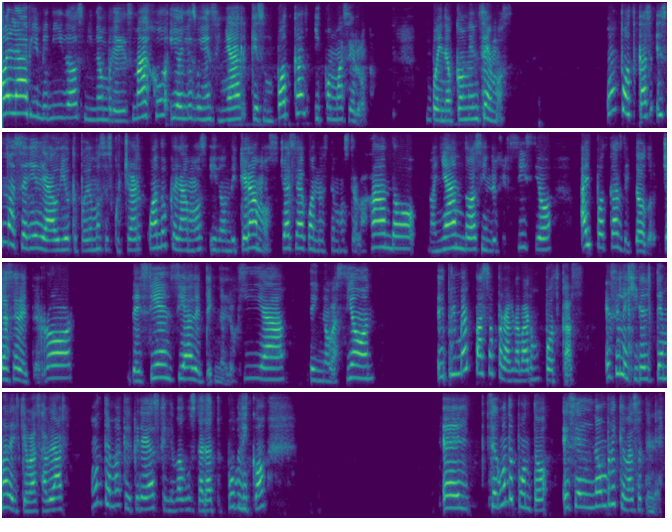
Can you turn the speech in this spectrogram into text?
Hola, bienvenidos. Mi nombre es Majo y hoy les voy a enseñar qué es un podcast y cómo hacer uno. Bueno, comencemos. Un podcast es una serie de audio que podemos escuchar cuando queramos y donde queramos, ya sea cuando estemos trabajando, bañando, haciendo ejercicio. Hay podcasts de todo, ya sea de terror, de ciencia, de tecnología, de innovación. El primer paso para grabar un podcast es elegir el tema del que vas a hablar un tema que creas que le va a gustar a tu público. El segundo punto es el nombre que vas a tener.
